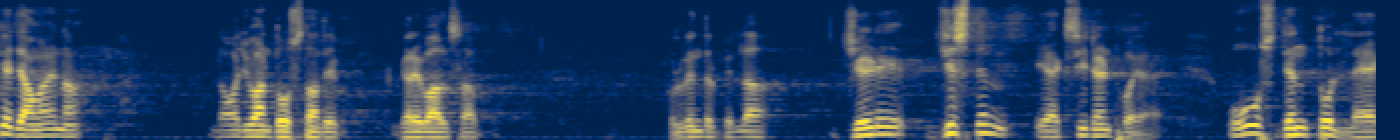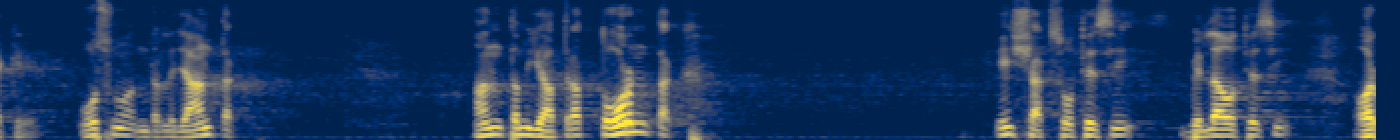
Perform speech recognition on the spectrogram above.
ਕੇ ਜਾਵਾਂ ਇਹਨਾਂ? ਨੌਜਵਾਨ ਦੋਸਤਾਂ ਦੇ ਗਰੇਵਾਲ ਸਾਹਿਬ, ਕੁਲਵਿੰਦਰ ਬਿੱਲਾ, ਜਿਹੜੇ ਜਿਸ ਦਿਨ ਇਹ ਐਕਸੀਡੈਂਟ ਹੋਇਆ ਹੈ, ਉਸ ਦਿਨ ਤੋਂ ਲੈ ਕੇ ਉਸ ਨੂੰ ਅੰਦਰ ਲਿਜਾਣ ਤੱਕ, ਅੰਤਮ ਯਾਤਰਾ ਤੋਰਨ ਤੱਕ, ਇਹ ਸ਼ਖਸ ਉੱਥੇ ਸੀ, ਬਿੱਲਾ ਉੱਥੇ ਸੀ ਔਰ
